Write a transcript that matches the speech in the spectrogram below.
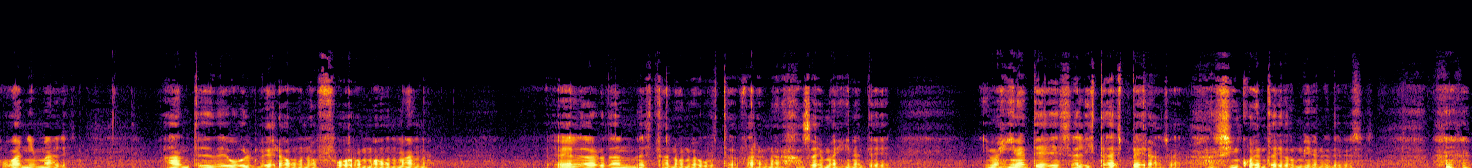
o animales, antes de volver a una forma humana. Eh, la verdad, esta no me gusta para nada. O sea, imagínate, imagínate esa lista de espera, o sea, 52 millones de veces.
